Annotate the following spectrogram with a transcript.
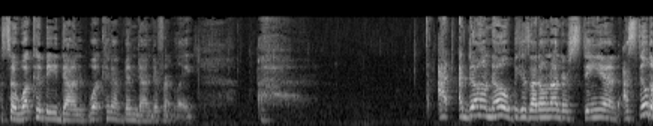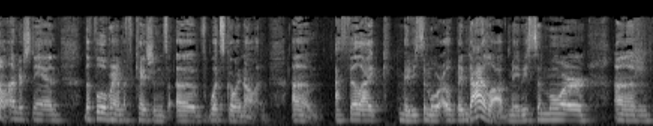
so, what could be done? What could have been done differently? I, I don't know because I don't understand. I still don't understand the full ramifications of what's going on. Um, I feel like maybe some more open dialogue, maybe some more, um,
